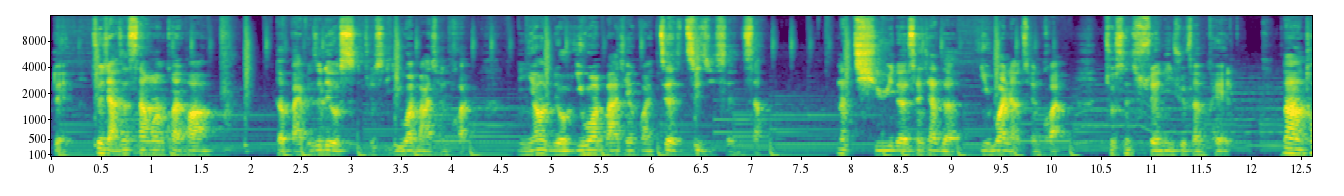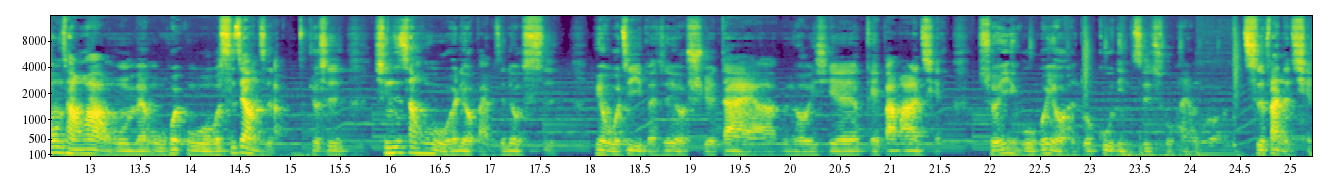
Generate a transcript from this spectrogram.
对。所以假设三万块的话的百分之六十就是一万八千块，你要留一万八千块在自己身上，那其余的剩下的一万两千块就是随你去分配了。那通常的话，我们我会我是这样子的，就是薪资账户我会留百分之六十，因为我自己本身有学贷啊，有一些给爸妈的钱，所以我会有很多固定支出，还有我吃饭的钱，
